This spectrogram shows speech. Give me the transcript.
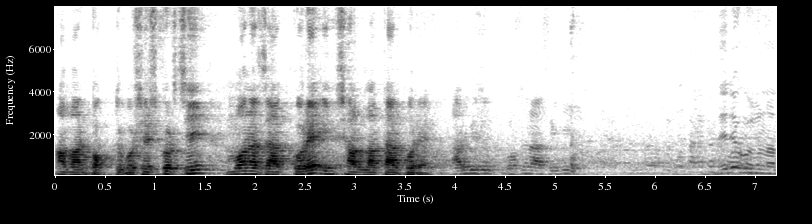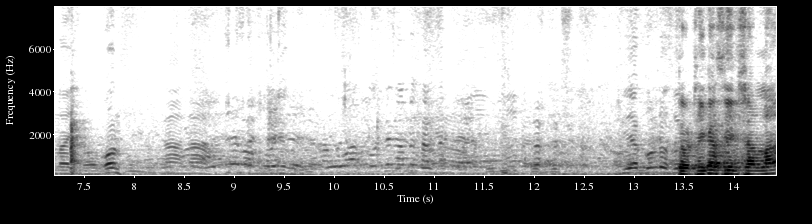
আমার বক্তব্য শেষ করছি। মোনাজাত করে ইনশাল্লাহ তারপরে। আর কিছু ঘোষণা আছে কি? ঘোষণা নাই কোন দুই এক ঘণ্টা তো ঠিক আছে ইনশাল্লাহ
